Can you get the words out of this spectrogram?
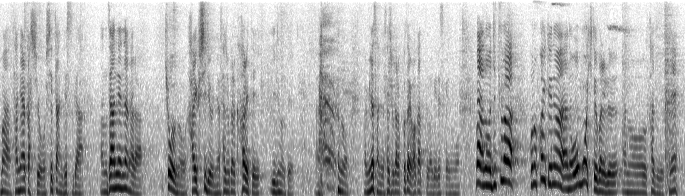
まあ、種明かしをしてたんですが、あの残念ながら今日の配布資料には最初から書かれているので、あの皆さんには最初から答え分かってるわけですけれども、まあ、あの実はこのファイというのはあの黄金比と呼ばれるあの数ですね。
